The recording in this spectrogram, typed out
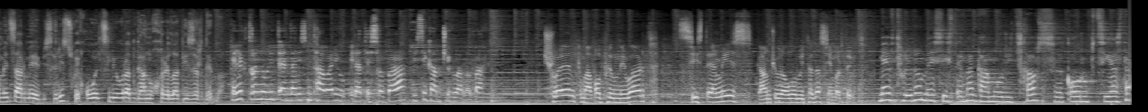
ამ ეწარმეების რიცხვი ყოველწლიურად განუხრელად იზრდება. ელექტრონული ტენდერის მთავარი უპირატესობაა მისი გამჭვირვალობა. ჩვენ კმაყოფილნი ვართ სისტემის გამჭვირვალობითა და სიმარტივით. მე ვთვლი რომ ეს სისტემა გამორიცხავს კორუფციას და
